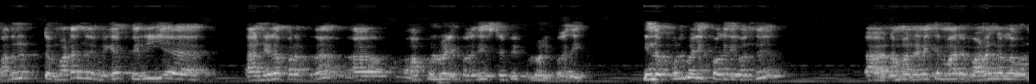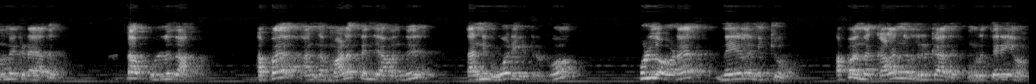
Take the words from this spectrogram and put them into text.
பதினெட்டு மடங்கு மிகப்பெரிய நிலப்பரப்பு தான் புல்வெளி பகுதி ஸ்டெப்பி புல்வெளி பகுதி. இந்த புல்வெளி பகுதி வந்து நம்ம நினைக்கிற மாதிரி வனங்கள்லாம் ஒண்ணுமே கிடையாது. புல்லுதான். அப்ப அங்க மழை பெஞ்சா வந்து தண்ணி ஓடிக்கிட்டு இருக்கும். புல்லோட மேல நிக்கும் அப்ப அந்த களங்கள் இருக்காது. உங்களுக்கு தெரியும்.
